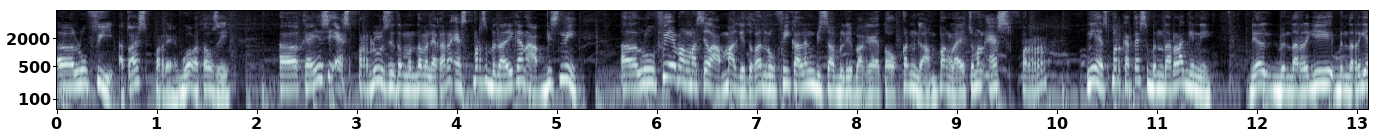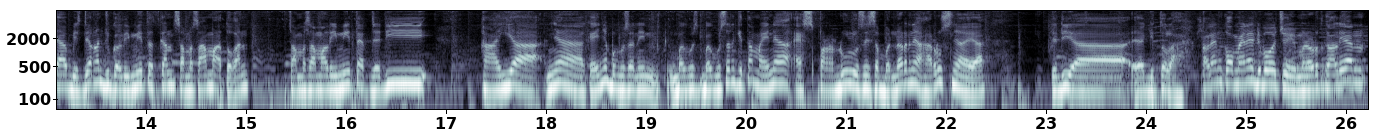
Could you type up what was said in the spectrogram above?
Eh, Luffy atau Esper ya, gue gak tahu sih. Eh, kayaknya sih Esper dulu sih teman-teman ya karena Esper sebenarnya kan abis nih Eh, Luffy emang masih lama gitu kan Luffy kalian bisa beli pakai token gampang lah ya cuman Esper ini Esper katanya sebentar lagi nih dia bentar lagi bentar lagi habis dia kan juga limited kan sama-sama tuh kan sama-sama limited jadi kayaknya kayaknya bagusan ini bagus bagusan kita mainnya Esper dulu sih sebenarnya harusnya ya. Jadi ya ya gitulah. Kalian komennya di bawah cuy. Menurut kalian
